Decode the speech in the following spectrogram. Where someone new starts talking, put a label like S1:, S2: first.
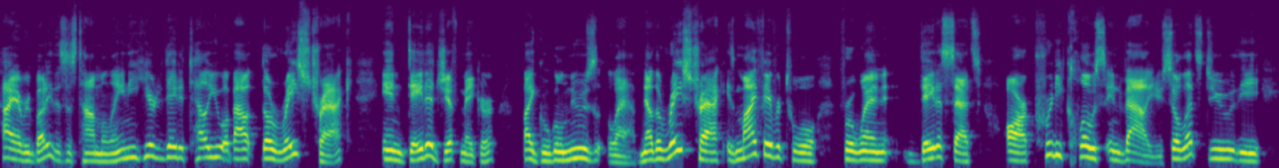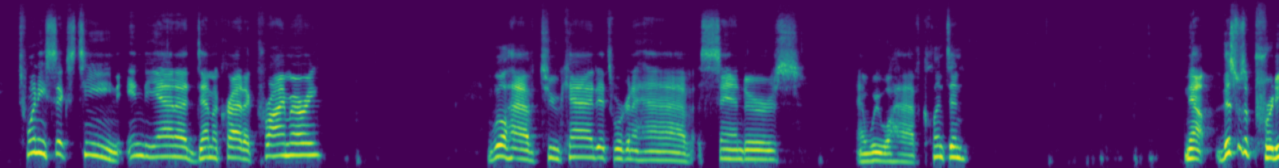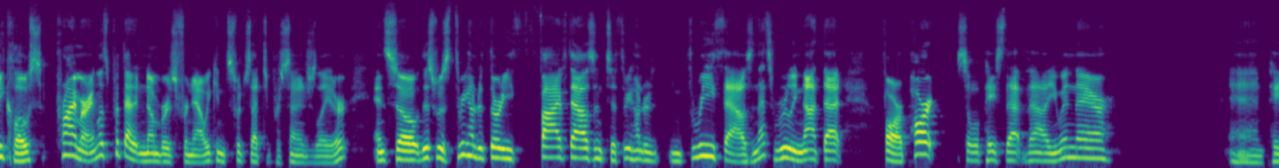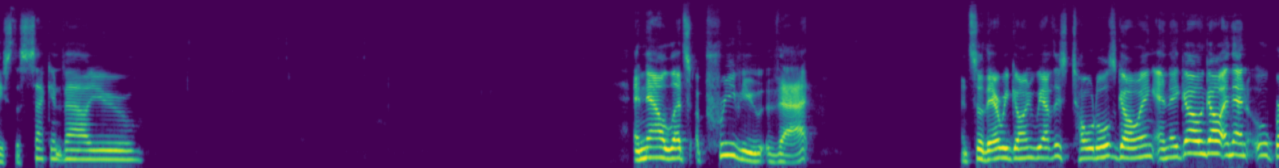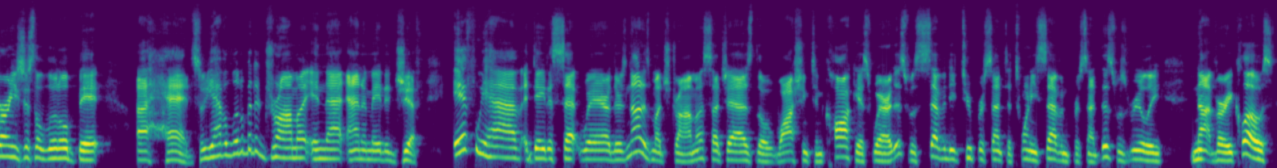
S1: Hi, everybody. This is Tom Mullaney here today to tell you about the racetrack in Data GIF Maker by Google News Lab. Now, the racetrack is my favorite tool for when data sets are pretty close in value. So let's do the 2016 Indiana Democratic primary. We'll have two candidates. We're going to have Sanders and we will have Clinton. Now, this was a pretty close primary, and let's put that in numbers for now. We can switch that to percentage later. And so this was 335,000 to 303,000. That's really not that far apart. So we'll paste that value in there and paste the second value. And now let's preview that. And so there we go. And we have these totals going and they go and go. And then, ooh, Bernie's just a little bit ahead. So you have a little bit of drama in that animated GIF. If we have a data set where there's not as much drama, such as the Washington caucus, where this was 72% to 27%, this was really not very close.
